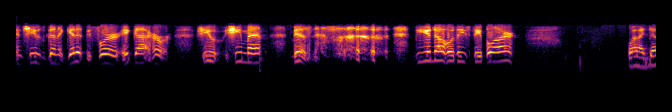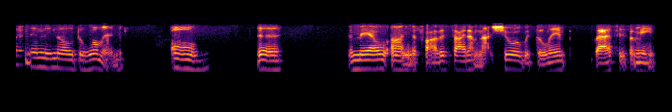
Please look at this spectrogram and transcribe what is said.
and she was going to get it before it got her. She she meant business. Do you know who these people are? Well, I definitely know the woman. Um, the the male on the father's side, I'm not sure with the limp glasses. I mean,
